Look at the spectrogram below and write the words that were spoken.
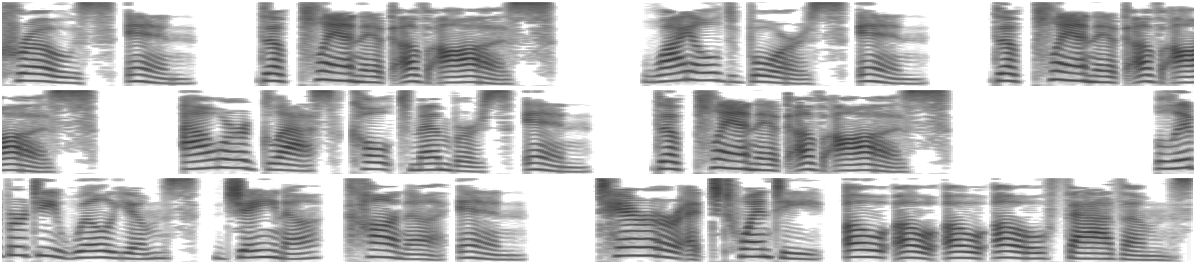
Crows in The Planet of Oz. Wild boars in The Planet of Oz. Hourglass cult members in The Planet of Oz. Liberty Williams, Jayna, Kana in Terror at 20,000 fathoms.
